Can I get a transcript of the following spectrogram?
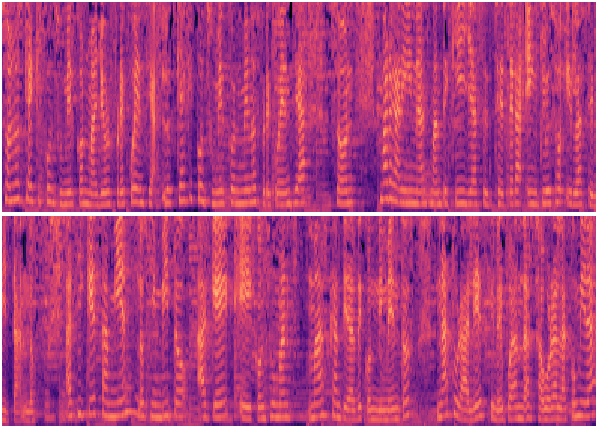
Son los que hay que consumir con mayor frecuencia. Los que hay que consumir con menos frecuencia son margarinas, mantequillas, etcétera, e incluso irlas evitando. Así que también los invito a que eh, consuman más cantidad de condimentos naturales que le puedan dar sabor a la comida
